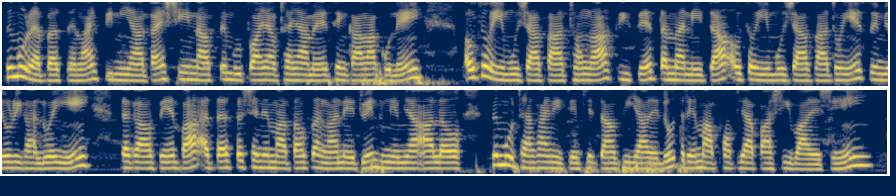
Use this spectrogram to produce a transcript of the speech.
စစ်မှုရန်ပတ်စဉ်လိုက်စီနီယာတိုင်းရှေးနောက်စစ်မှုသွားရောက်ထမ်းရမယ့်အချိန်ကာလကိုလည်းအုပ်ချုပ်ရေးမှူးရှာစာထွန်းကစီစဉ်တမတ်နေကြောင်းအုပ်ချုပ်ရေးမှူးရှာစာထွန်းရဲ့ဆွေမျိုးတွေကလွှဲရင်တကောင်စင်ပါအသက်16နှစ်မှ35နှစ်အတွင်းလူငယ်များအားလုံးစစ်မှုထမ်းခိုင်းနေခြင်းဖြစ်ကြောင်းသိရတယ်လို့သတင်းမှဖော်ပြပါရှိပါတယ်ရှင်။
